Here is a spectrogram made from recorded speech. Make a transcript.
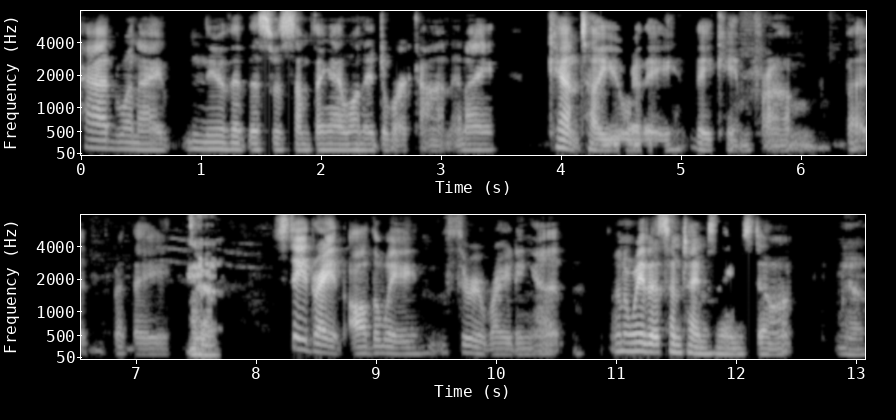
had when i knew that this was something i wanted to work on and i can't tell you where they they came from but but they Yeah. stayed right all the way through writing it in a way that sometimes names don't. Yeah.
